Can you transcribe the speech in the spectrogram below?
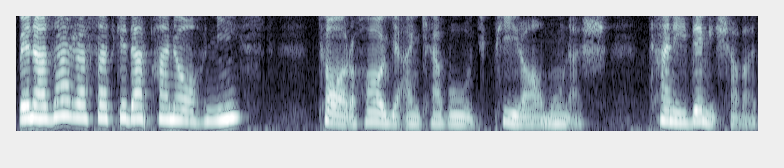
به نظر رسد که در پناه نیست تارهای انکبود پیرامونش تنیده می شود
